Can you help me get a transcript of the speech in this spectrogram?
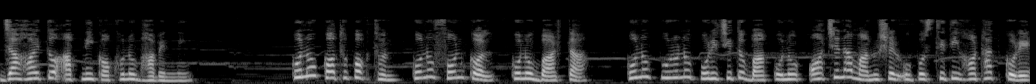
যা হয়তো আপনি কখনো ভাবেননি। কোনো কথোপকথন, কোনো ফোন কল কোনো বার্তা, কোনো পুরনো পরিচিত বা কোনো অচেনা মানুষের উপস্থিতি হঠাৎ করে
